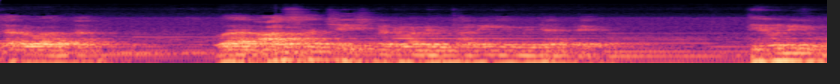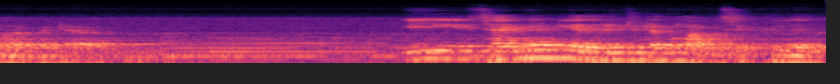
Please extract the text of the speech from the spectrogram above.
తర్వాత వారు ఆశ చేసినటువంటి పని ఏమిటంటే దేవునికి మొరపెట్టాడు ఈ సైన్యాన్ని ఎదిరించుటకు మాకు శక్తి లేదు.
